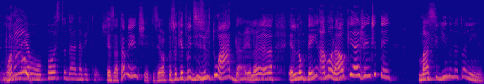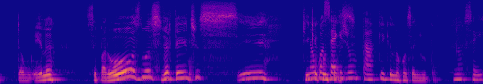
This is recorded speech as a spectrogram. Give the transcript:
É moral. É o oposto da, da virtude. Exatamente. Quer dizer, uma pessoa que foi desvirtuada. Uhum. Ela, ela, ela não tem a moral que a gente tem. Mas seguindo na tua linha. Então, ele separou as duas vertentes e. que não que consegue acontece? juntar. Por que, que ele não consegue juntar? Não sei.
